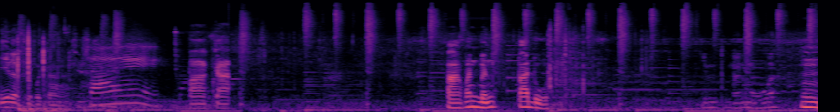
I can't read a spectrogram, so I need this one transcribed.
นี่แหละคือปากกาใช่ ปลากาปากมันเหมือนปลาดูด กินเหมือนหมูอะอืม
